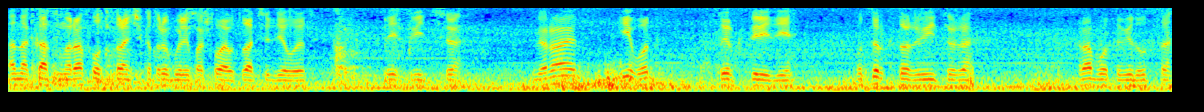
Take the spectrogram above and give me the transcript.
Она касса марафон, тут раньше, которые были, пошла, вот туда все делают. Здесь, видите, все убирают. И вот цирк впереди. У цирка тоже, видите, уже работы ведутся.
